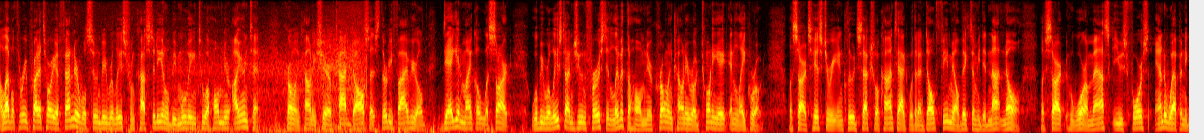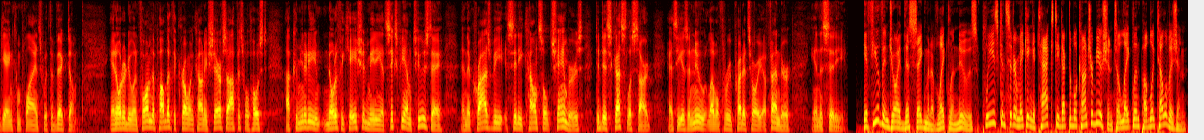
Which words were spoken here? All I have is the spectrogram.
A level three predatory offender will soon be released from custody and will be moving to a home near Ironton. Crow County Sheriff Todd Dahl says 35-year-old Dagan Michael Lassart will be released on June 1st and live at the home near Crow County Road 28 and Lake Road. Lassart's history includes sexual contact with an adult female victim he did not know. Lassart, who wore a mask, used force and a weapon to gain compliance with the victim. In order to inform the public, the Crow Wing County Sheriff's Office will host a community notification meeting at 6 p.m. Tuesday in the Crosby City Council chambers to discuss Lassart as he is a new level 3 predatory offender in the city. If you've enjoyed this segment of Lakeland News, please consider making a tax-deductible contribution to Lakeland Public Television.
